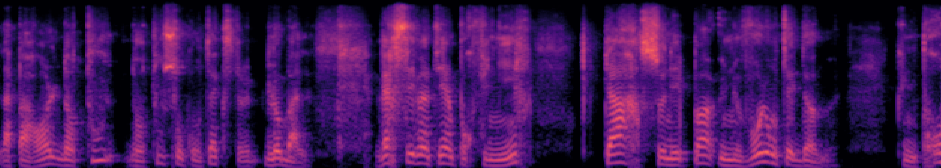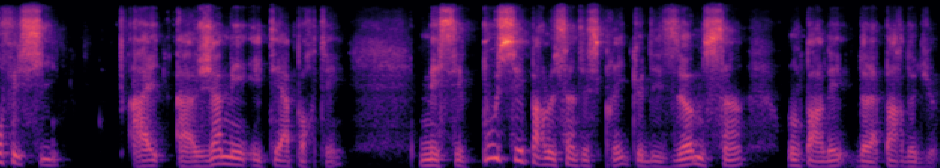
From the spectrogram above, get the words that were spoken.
la parole dans tout son contexte global. Verset 21 pour finir: «Car ce n'est pas une volonté d'homme qu'une prophétie a jamais été apportée, mais c'est poussé par le Saint-Esprit que des hommes saints ont parlé de la part de Dieu».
